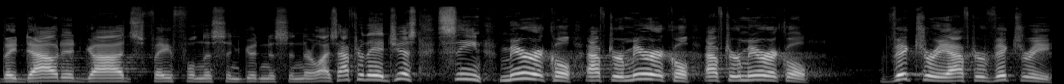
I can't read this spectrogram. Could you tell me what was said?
They doubted God's faithfulness and goodness in their lives after they had just seen miracle after miracle after miracle, victory after victory,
